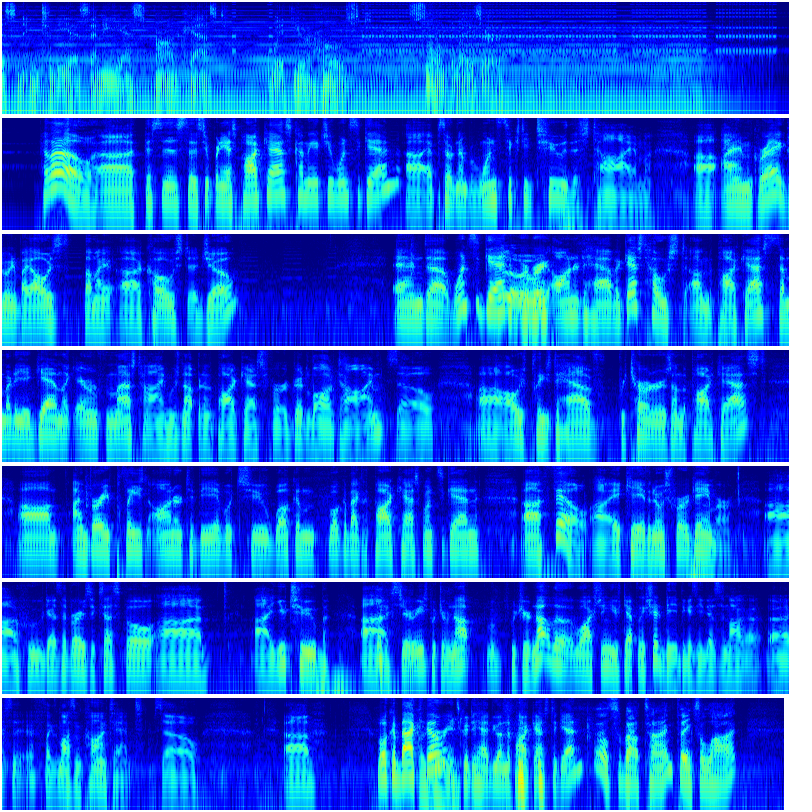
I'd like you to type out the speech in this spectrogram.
Listening to the SNES podcast with your host, Soul Blazer. Hello, uh, this is the Super NES podcast coming at you once again, uh, episode number 162 this time. Uh, I am Greg, joined by always by my uh, co-host uh, Joe. And uh, once again, we're very honored to have a guest host on the podcast. Somebody again like Aaron from last time, who's not been on the podcast for a good long time. So, uh, always pleased to have returners on the podcast. Um, I'm very pleased and honored to be able to welcome welcome back to the podcast once again, uh, Phil, uh, aka the No Swear Gamer, uh, who does a very successful uh, uh, YouTube uh, series, which you're not which you're not watching. You definitely should be because he does some uh, uh, like some awesome content. So, uh, welcome back, Phil. It's good to have you on the podcast again. Well, it's about time. Thanks a lot.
